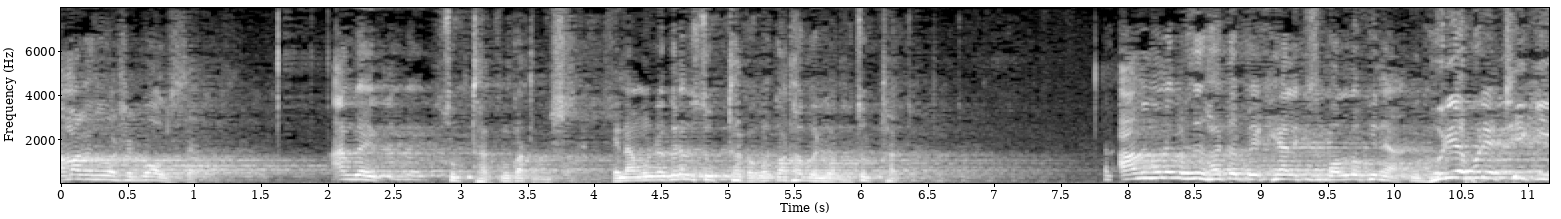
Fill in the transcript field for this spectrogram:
আমার কাছে বসে বলছে। আমি চুপ থাক, কোনো কথা বলছি এনামুলটা করে চুপ থাকো, কোনো কথা বলল না, চুপ থাক। আমি মনে করছি হয়তো বেখেয়ালে কিছু বলল কি না ঘুরিয়ে ফুরিয়ে ঠিকই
